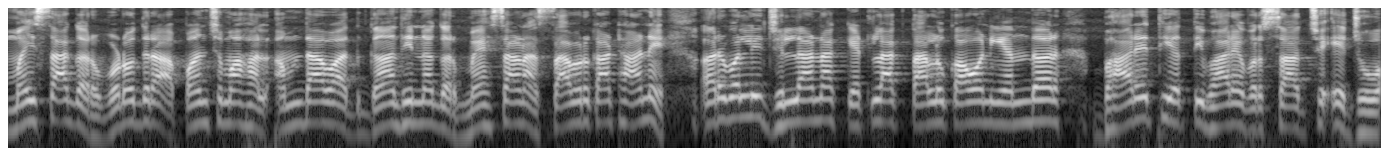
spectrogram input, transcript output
મહીસાગર, વડોદરા, પંચમહાલ, અમદાવાદ, ગાંધીનગર, મહેસાણા, સાબરકાંઠા અને અરવલ્લી જિલ્લાના કેટલાક તાલુકાઓની અંદર ભારેથી અતિભારે વરસાદ છે. એ જોવા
